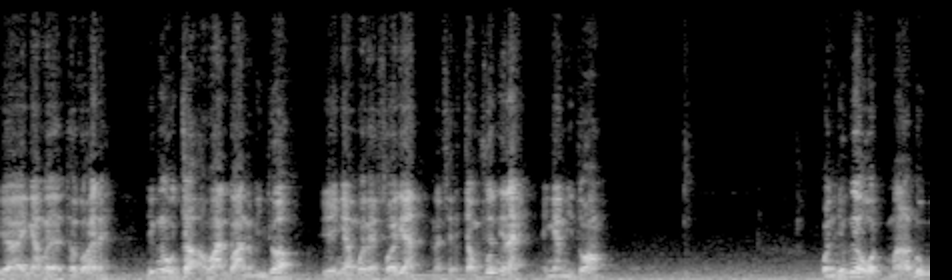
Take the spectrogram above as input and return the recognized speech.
Thì à, anh em có thể theo dõi này. Những hỗ trợ hoàn toàn là bình thường. Thì anh em có thể xoay đèn là sẽ trong suốt như này. Anh em nhìn rõ không? Còn những cái hột mà nó đục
